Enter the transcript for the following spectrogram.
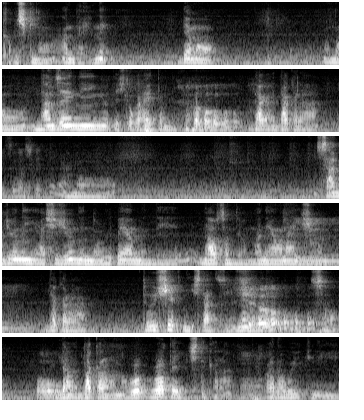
株式の案だよね。でもあの何千人言うて人が入っとるん だからおだからだからー忙しかった。あの30人や40人のリペア面で直すんでは間に合わないでしょ。だから2シフトにしたんですよね。そう。だだからあのロローテイしてからアダウィークに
